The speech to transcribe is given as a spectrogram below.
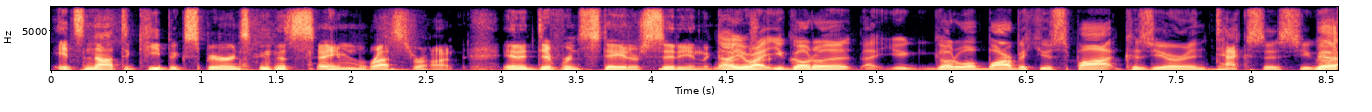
it's not to keep experiencing the same restaurant in a different state or city in the country. No, you're right. You go to uh, you go to a barbecue spot because you're in Texas. You go Yeah.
